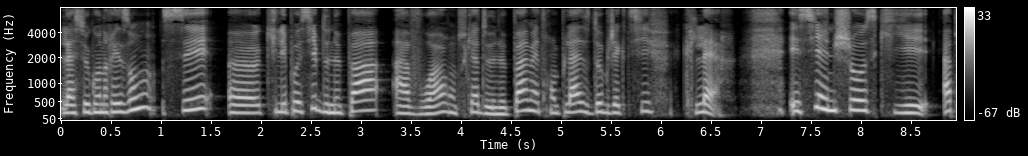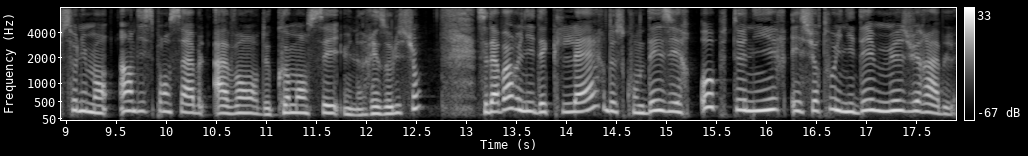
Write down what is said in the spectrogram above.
La seconde raison, c'est euh, qu'il est possible de ne pas avoir, en tout cas de ne pas mettre en place d'objectifs clairs. Et s'il y a une chose qui est absolument indispensable avant de commencer une résolution, c'est d'avoir une idée claire de ce qu'on désire obtenir et surtout une idée mesurable.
